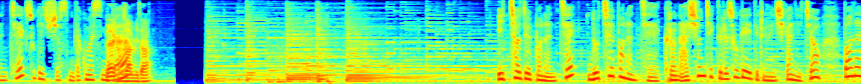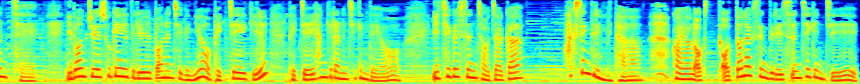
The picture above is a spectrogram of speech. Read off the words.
라는 책 소개해 주셨습니다. 고맙습니다. 네, 감사합니다. 잊혀질 뻔한 책, 놓칠 뻔한 책, 그런 아쉬운 책들을 소개해드리는 시간이죠. 뻔한 책. 이번 주에 소개해드릴 뻔한 책은요, 백제의 길, 백제의 향기라는 책인데요. 이 책을 쓴 저자가 학생들입니다. 과연 어, 떤 학생들이 쓴 책인지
